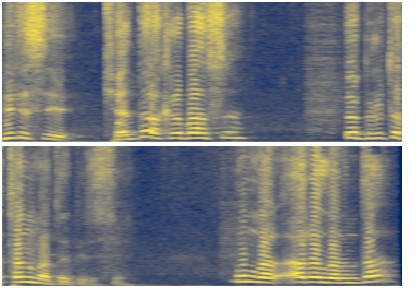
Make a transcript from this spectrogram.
Birisi kendi akrabası, öbürü de tanımadığı birisi. Bunlar aralarında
